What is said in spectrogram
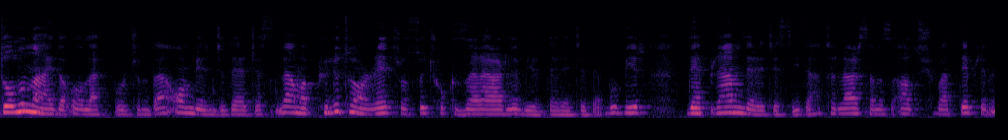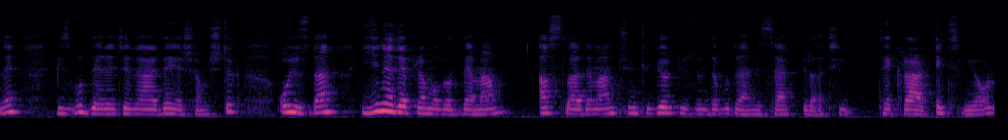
Dolunay'da Oğlak Burcu'nda 11. derecesinde ama Plüton retrosu çok zararlı bir derecede. Bu bir deprem derecesiydi. Hatırlarsanız 6 Şubat depremini biz bu derecelerde yaşamıştık. O yüzden yine deprem olur demem. Asla demem çünkü gökyüzünde bu denli sert bir açı tekrar etmiyor.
